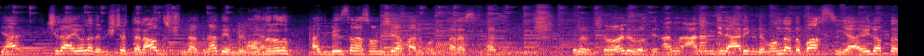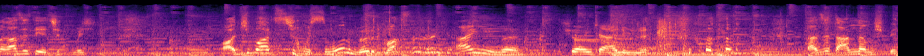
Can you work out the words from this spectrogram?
Ya çırağı yolladım. Üç dört tane aldır şunlardan. Hadi Emre'm ya. Aldıralım. Hadi ben sana sonra şey yaparım onun parasını. Hadi. Şu hale bak. Ana, anam gibi arayayım da onlar da baksın ya. Evlatları gazeteye çıkmış. Acı bir artist çıkmışsın oğlum. Böyle bir baksana. Aynıyım ha. Şu anki halimle. Gazete anlamış beni.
